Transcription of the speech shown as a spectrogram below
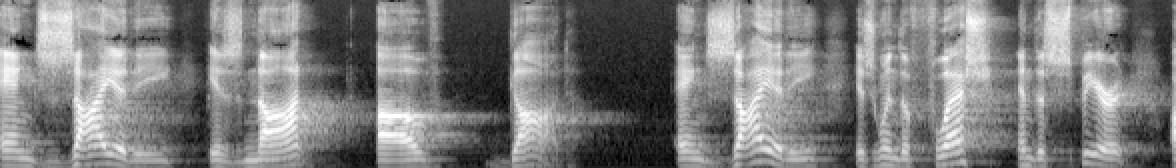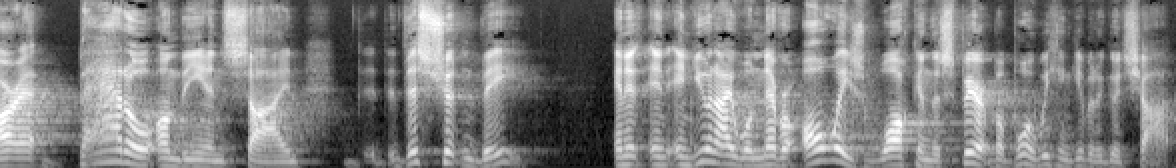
Anxiety is not of God. Anxiety is when the flesh and the spirit are at battle on the inside. This shouldn't be. And, it, and, and, you and I will never always walk in the spirit, but boy, we can give it a good shot.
